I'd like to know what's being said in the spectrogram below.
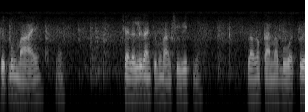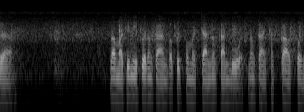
จุดมุ่งหมายนะใช่นระลึกได้จุดมุ่งหมายชีวิตนะเราต้องการมาบวชเพื่อ เรามาที่นี่เพื่อต้องการประพฤติพรหมจรรย์ต้องการบวชต้องการขัดเกลาตน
